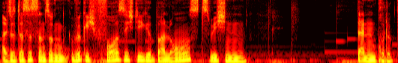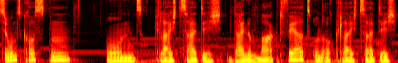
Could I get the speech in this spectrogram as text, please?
Also das ist dann so eine wirklich vorsichtige Balance zwischen deinen Produktionskosten und gleichzeitig deinem Marktwert und auch gleichzeitig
